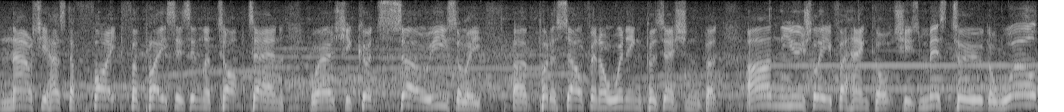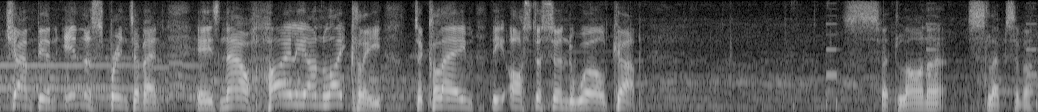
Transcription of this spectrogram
Now she has to fight for places in the top 10, where she could so easily uh, put herself in a winning position. But unusually for Henkel, she's missed two. The world champion in the sprint event is now highly unlikely to claim the Ostersund World Cup. Svetlana Sleptsova.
